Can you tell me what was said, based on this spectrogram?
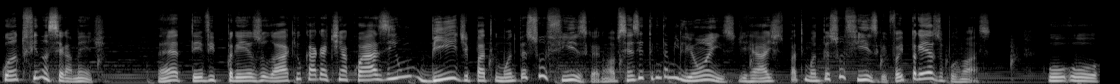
quanto financeiramente. Né? Teve preso lá que o cara tinha quase um bi de patrimônio de pessoa física, 930 milhões de reais de patrimônio de pessoa física, e foi preso por nós. O, o,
